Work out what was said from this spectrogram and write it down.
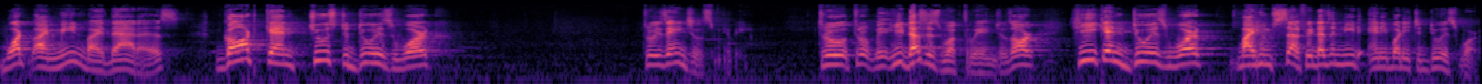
What I mean by that is, God can choose to do His work through His angels, maybe. Through, through, he does His work through angels, or He can do His work by Himself. He doesn't need anybody to do His work.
